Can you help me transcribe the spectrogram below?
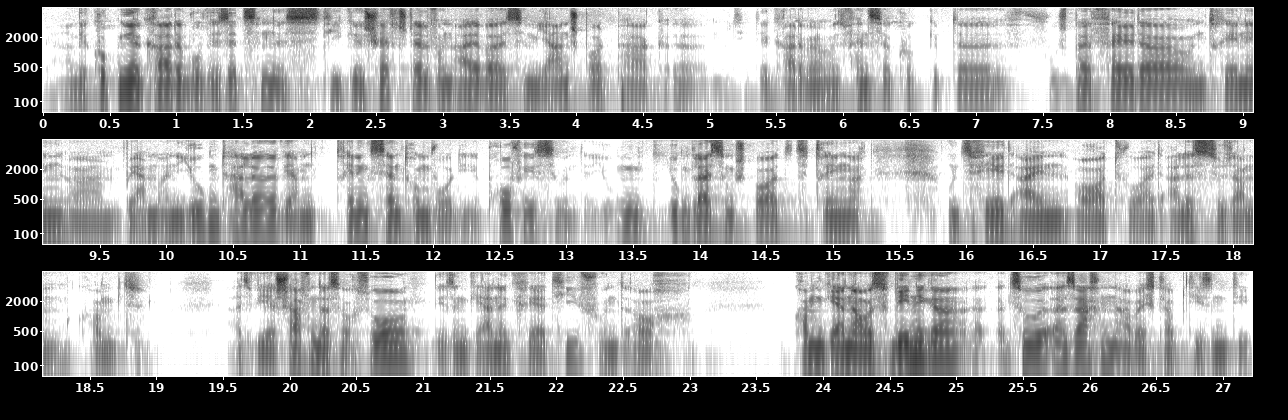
Ja, wir gucken hier gerade, wo wir sitzen, ist die Geschäftsstelle von Alba, ist im Jahn-Sportpark. Äh, man sieht hier gerade, wenn man dem Fenster guckt, gibt da Fußballfelder und Training. Ähm, wir haben eine Jugendhalle, wir haben ein Trainingszentrum, wo die Profis und der Jugend, Jugendleistungssport Training macht. Uns fehlt ein Ort, wo halt alles zusammenkommt. Also wir schaffen das auch so. Wir sind gerne kreativ und auch kommen gerne aus weniger äh, zu äh, Sachen, aber ich glaube, die,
